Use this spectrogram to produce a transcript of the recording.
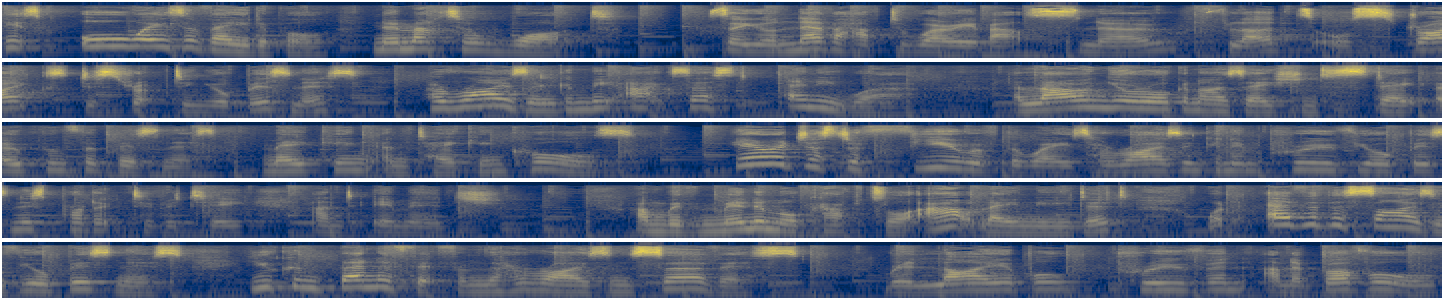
it's always available, no matter what. So you'll never have to worry about snow, floods or strikes disrupting your business. Horizon can be accessed anywhere, allowing your organisation to stay open for business, making and taking calls. Here are just a few of the ways Horizon can improve your business productivity and image. And with minimal capital outlay needed, whatever the size of your business, you can benefit from the Horizon service. Reliable, proven, and above all,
